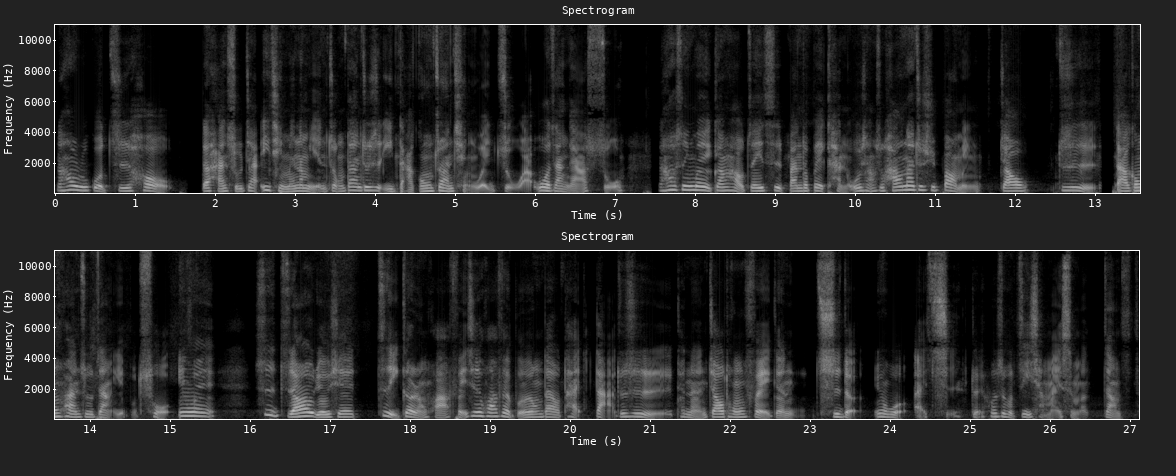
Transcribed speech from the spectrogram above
然后如果之后的寒暑假疫情没那么严重，但就是以打工赚钱为主啊，我这样跟他说。然后是因为刚好这一次班都被砍了，我想说好，那就去报名交，就是打工换宿这样也不错，因为是只要有一些自己个人花费，其实花费不用到太大，就是可能交通费跟吃的，因为我爱吃，对，或是我自己想买什么这样子的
